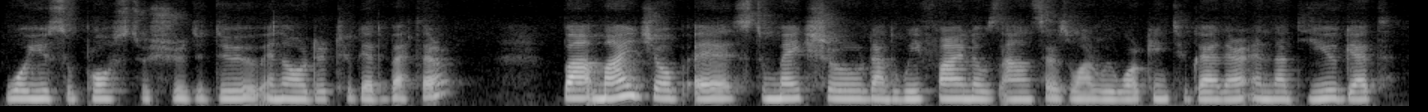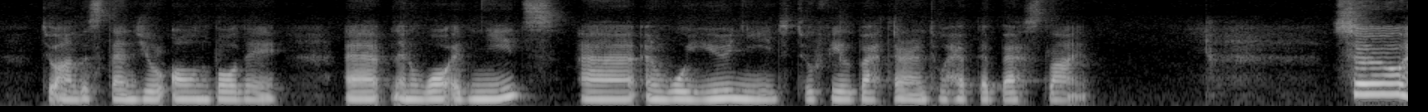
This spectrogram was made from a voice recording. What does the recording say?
what you're supposed to should do in order to get better but my job is to make sure that we find those answers while we're working together and that you get to understand your own body uh, and what it needs uh, and what you need to feel better and to have the best life. So,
